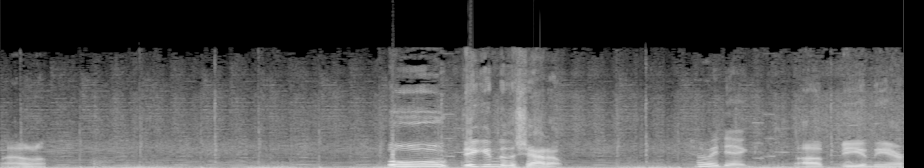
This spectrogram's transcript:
I don't know. Ooh, dig into the shadow. How do I dig? Uh, be in the air.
